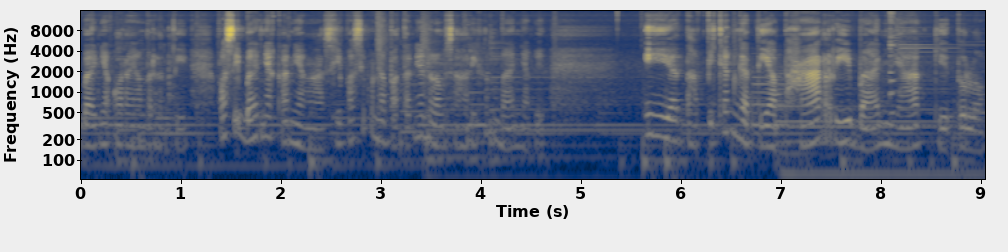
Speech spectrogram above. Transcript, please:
Banyak orang yang berhenti. Pasti banyak kan yang ngasih. Pasti pendapatannya dalam sehari kan banyak ya. Iya tapi kan nggak tiap hari banyak gitu loh.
